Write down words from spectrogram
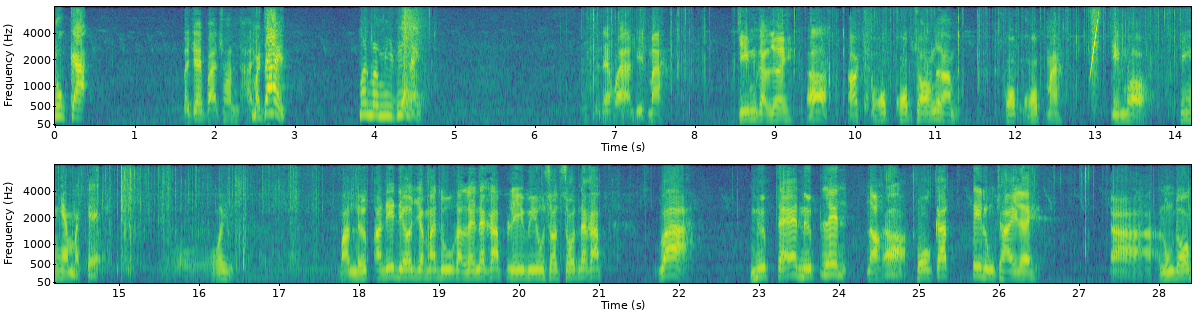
ลูกะไม่ใช่ปลาช่อนไทยไม่ใช่ มันมันมีที่ไหนแสดงว่าอ่านผิดมา จิ้มกันเลยเออเอาครบครบซองด้วยครับครบครบมา จิ้มพอทิ้งเงี้ยมาแกะโอ้ยมันนึบอันนี้เดี๋ยวจะมาดูกันเลยนะครับ รีวิวสดๆนะครับ ว่านึบแต่นึบเล่นเนาะอ่าโฟกัสที่ลุงชัยเลย อ่า ลุงโดม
